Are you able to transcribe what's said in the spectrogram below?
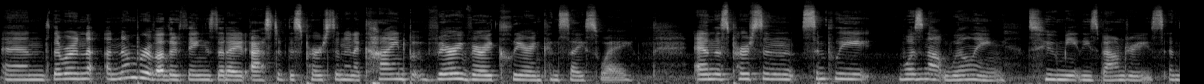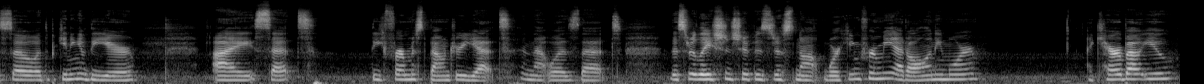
And there were a number of other things that I had asked of this person in a kind but very, very clear and concise way. And this person simply was not willing to meet these boundaries. And so at the beginning of the year, I set the firmest boundary yet, and that was that this relationship is just not working for me at all anymore. I care about you,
